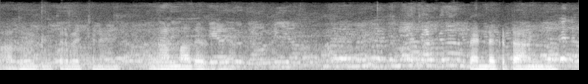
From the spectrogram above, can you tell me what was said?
ਆ ਦੋ ਕਬੂਤਰ ਵਿੱਚ ਨਾਮਾ ਤੇ ਉੱਡਦੇ ਆ। ਪਿੰਡ ਕਟਾਣੀ ਜੀ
